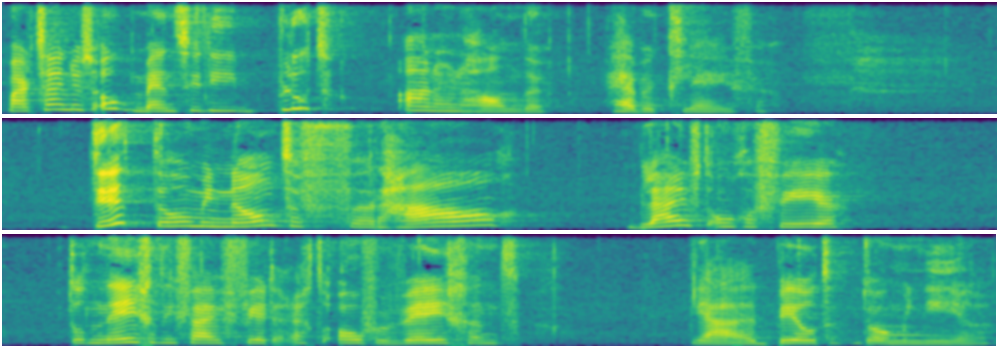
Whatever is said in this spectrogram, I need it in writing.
Maar het zijn dus ook mensen die bloed aan hun handen hebben kleven. dit dominante verhaal blijft ongeveer tot 1945 echt overwegend ja, het beeld domineren.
